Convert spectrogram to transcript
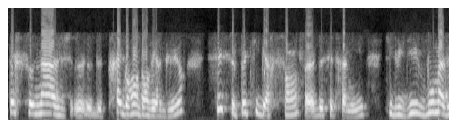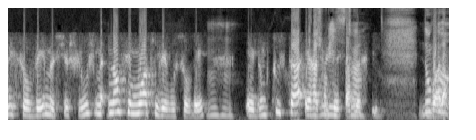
personnage euh, de très grande envergure. C'est ce petit garçon euh, de cette famille qui lui dit Vous m'avez sauvé, monsieur Schlouch, maintenant c'est moi qui vais vous sauver. Mhm. Et donc tout ça est raconté par le film. Donc, en,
